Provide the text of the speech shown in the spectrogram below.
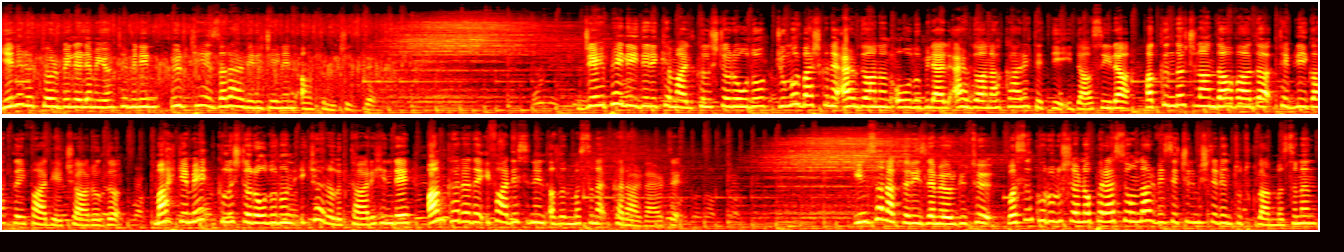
yeni rektör belirleme yönteminin ülkeye zarar vereceğinin altını çizdi. CHP lideri Kemal Kılıçdaroğlu, Cumhurbaşkanı Erdoğan'ın oğlu Bilal Erdoğan'a hakaret ettiği iddiasıyla hakkında açılan davada tebligatla ifadeye çağrıldı. Mahkeme, Kılıçdaroğlu'nun 2 Aralık tarihinde Ankara'da ifadesinin alınmasına karar verdi. İnsan Hakları İzleme Örgütü, basın kuruluşlarının operasyonlar ve seçilmişlerin tutuklanmasının,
